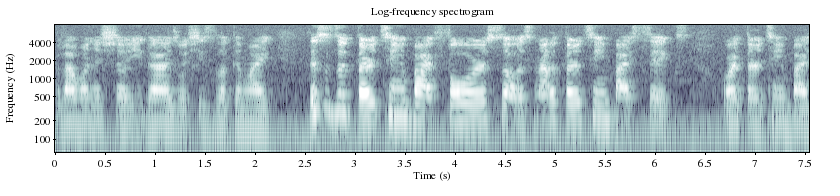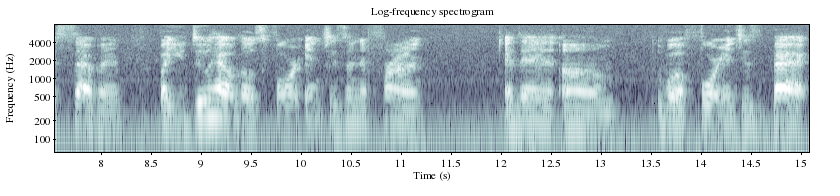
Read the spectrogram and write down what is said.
but I want to show you guys what she's looking like. This is a 13 by 4, so it's not a 13 by 6 or a 13 by 7, but you do have those 4 inches in the front and then um well 4 inches back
